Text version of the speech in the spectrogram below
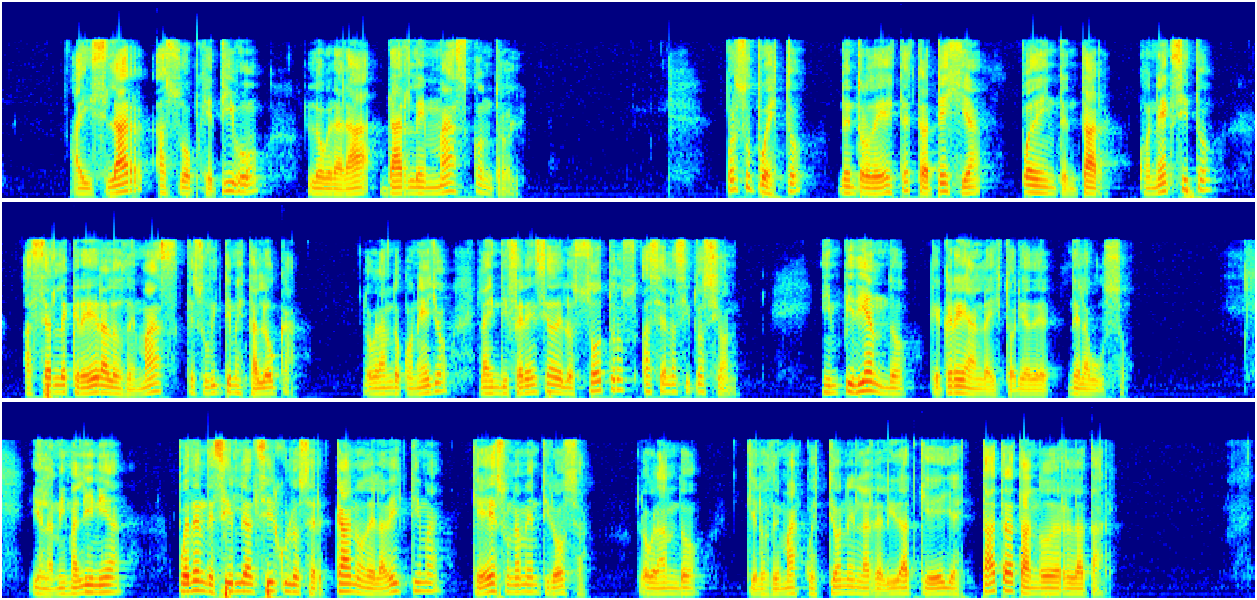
Aislar a su objetivo logrará darle más control. Por supuesto, dentro de esta estrategia puede intentar, con éxito, hacerle creer a los demás que su víctima está loca, logrando con ello la indiferencia de los otros hacia la situación, impidiendo que crean la historia del abuso. Y en la misma línea, pueden decirle al círculo cercano de la víctima que es una mentirosa, logrando que los demás cuestionen la realidad que ella está tratando de relatar.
